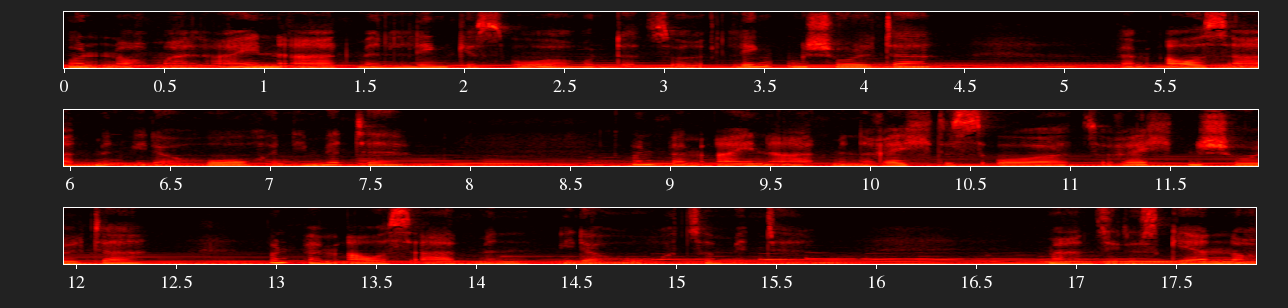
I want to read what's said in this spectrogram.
Und nochmal einatmen, linkes Ohr runter zur linken Schulter, beim Ausatmen wieder hoch in die Mitte und beim Einatmen rechtes Ohr zur rechten Schulter und beim Ausatmen wieder hoch zur Mitte. Machen Sie das gern noch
